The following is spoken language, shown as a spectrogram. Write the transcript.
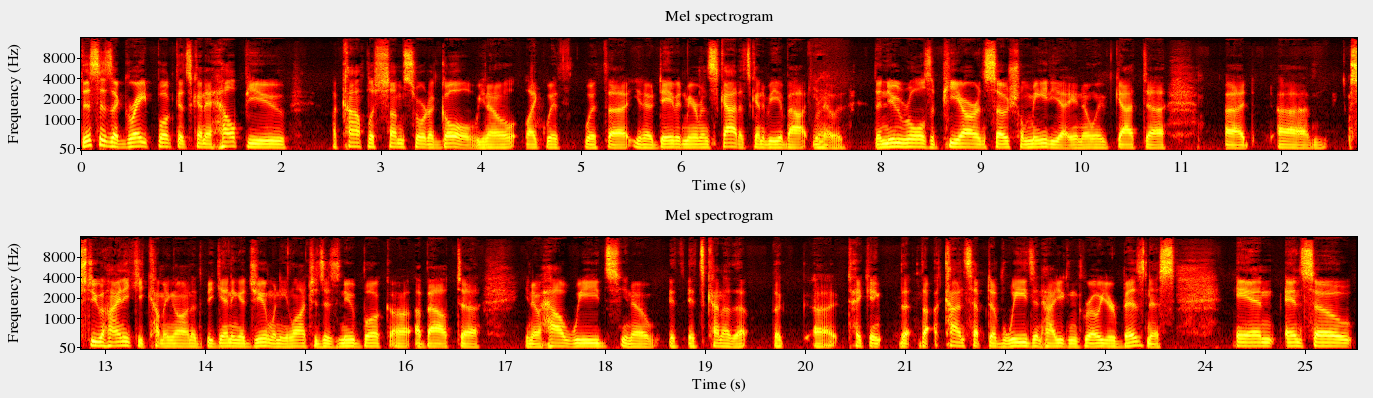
this is a great book that's going to help you accomplish some sort of goal you know like with with uh, you know david meerman scott it's going to be about you know the new rules of pr and social media. You know we've got uh, uh, um, Stu Heinecke coming on at the beginning of June when he launches his new book uh, about uh, you know how weeds you know it, it's kind of the uh, taking the, the concept of weeds and how you can grow your business. And and so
